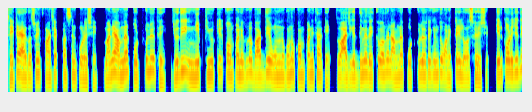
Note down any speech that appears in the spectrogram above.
সেটা এক দশমিক পাঁচ এক পার্সেন্ট পড়েছে। মানে আপনার পোর্টফোলিওতে যদি নিফটি ফিফটির কোম্পানিগুলো বাদ দিয়ে অন্য কোনো কোম্পানি থাকে, তো আজকের দিনে দেখতে পাবেন আপনার পোর্টফোলিওতে কিন্তু অনেকটাই লস হয়েছে। এরপরে যদি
